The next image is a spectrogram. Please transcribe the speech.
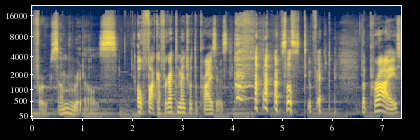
for some riddles. Oh fuck, I forgot to mention what the prize is. I'm so stupid. The prize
